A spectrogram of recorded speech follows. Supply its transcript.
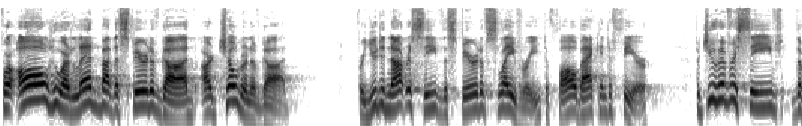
For all who are led by the Spirit of God are children of God. For you did not receive the spirit of slavery to fall back into fear, but you have received the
